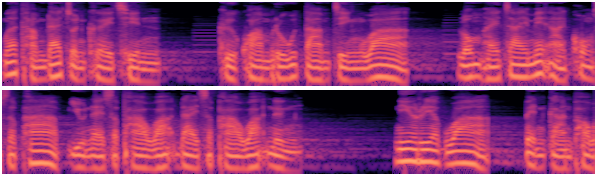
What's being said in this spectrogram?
เมื่อทำได้จนเคยชิน คือความรู้ตามจริงว่า ลมหายใจไม่อาจคงสภาพอยู่ในสภาวะใดสภาวะหนึ่ง นี่เรียกว่าเป็นการภาว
